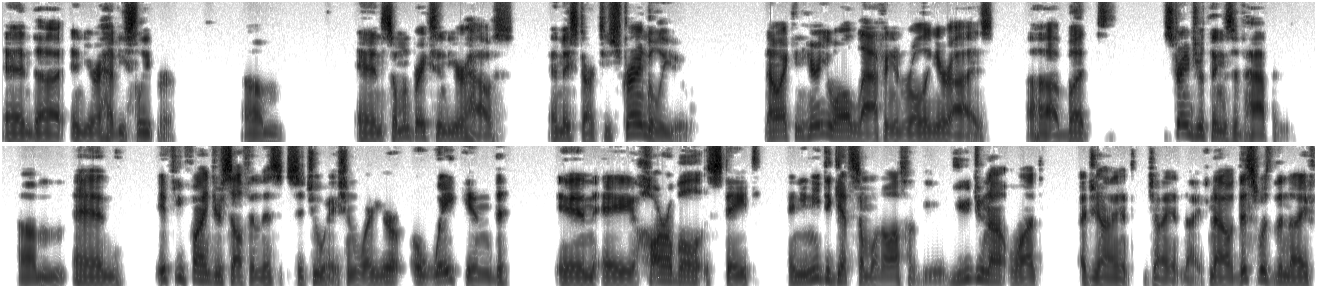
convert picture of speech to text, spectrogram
And, uh, and you're a heavy sleeper. Um, and someone breaks into your house and they start to strangle you. Now I can hear you all laughing and rolling your eyes. Uh, but stranger things have happened. Um, and if you find yourself in this situation where you're awakened in a horrible state and you need to get someone off of you, you do not want a giant, giant knife. Now, this was the knife.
